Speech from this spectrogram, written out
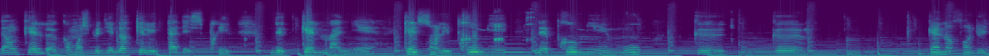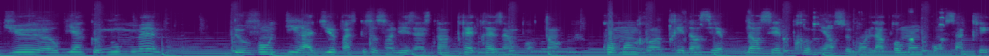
dans quel, comment je peux dire, dans quel état d'esprit, de quelle manière, quels sont les premiers, les premiers mots que, que qu'un enfant de Dieu ou bien que nous-mêmes devons dire à Dieu parce que ce sont des instants très très importants. Comment rentrer dans ces, dans ces premières secondes-là? Comment consacrer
